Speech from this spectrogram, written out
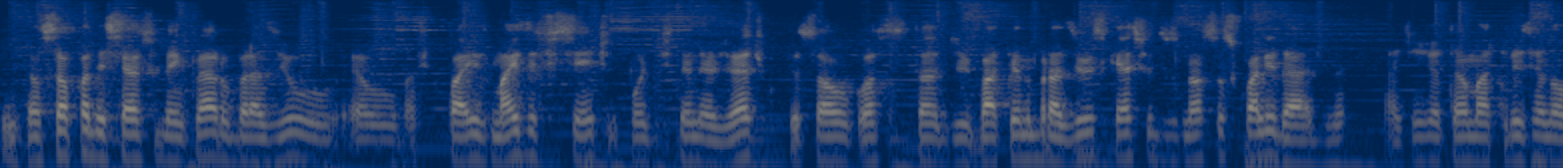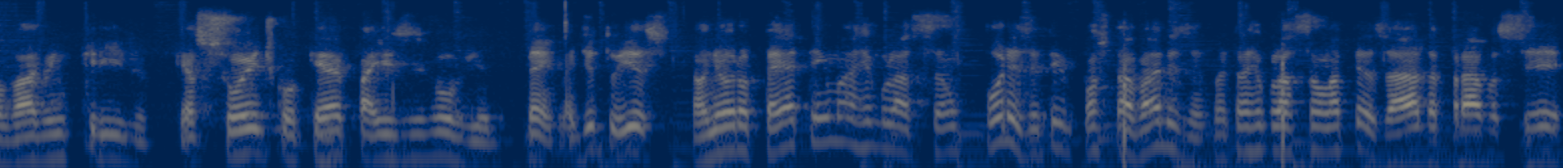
então, só para deixar isso bem claro, o Brasil é o, acho que, o país mais eficiente do ponto de vista energético. O pessoal gosta de bater no Brasil e esquece das nossas qualidades. Né? A gente já tem uma matriz renovável incrível, que é sonho de qualquer país desenvolvido. Bem, mas dito isso, a União Europeia tem uma regulação, por exemplo, posso dar vários exemplos, mas tem uma regulação lá pesada para você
